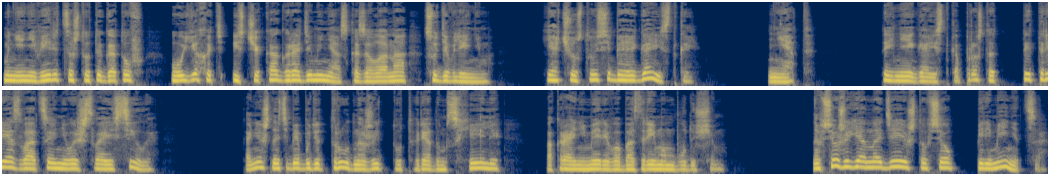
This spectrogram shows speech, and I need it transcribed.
Мне не верится, что ты готов уехать из Чикаго ради меня», — сказала она с удивлением. «Я чувствую себя эгоисткой». «Нет, ты не эгоистка, просто ты трезво оцениваешь свои силы. Конечно, тебе будет трудно жить тут рядом с Хейли, по крайней мере, в обозримом будущем. Но все же я надеюсь, что все переменится.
